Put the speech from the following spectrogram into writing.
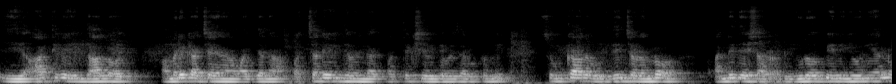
ఈ ఆర్థిక యుద్ధాల్లో అమెరికా చైనా మధ్యన పచ్చని యుద్ధంగా ప్రత్యక్ష యుద్ధమే జరుగుతుంది. సుంకాలు విధించడంలో అన్ని దేశాలు అటు యూరోపియన్ యూనియన్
